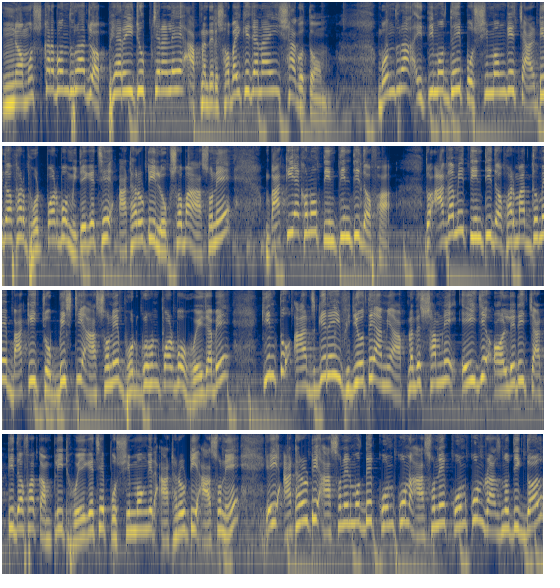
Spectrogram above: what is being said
নমস্কার বন্ধুরা, job fair YouTube চ্যানেলে আপনাদের সবাইকে জানাই স্বাগতম। বন্ধুরা, ইতিমধ্যেই পশ্চিমবঙ্গে চারটি দফার ভোট পর্ব মিটে গেছে আঠারোটি লোকসভা আসনে, বাকি এখনও তিন তিনটি দফা। তো আগামী তিনটি দফার মাধ্যমে বাকি চব্বিশটি আসনে ভোট গ্রহণ পর্ব হয়ে যাবে। কিন্তু আজকের এই ভিডিওতে আমি আপনাদের সামনে এই যে অলরেডি চারটি দফা কমপ্লিট হয়ে গেছে পশ্চিমবঙ্গের আঠারোটি আসনে, এই আঠারোটি আসনের মধ্যে কোন কোন আসনে কোন কোন রাজনৈতিক দল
